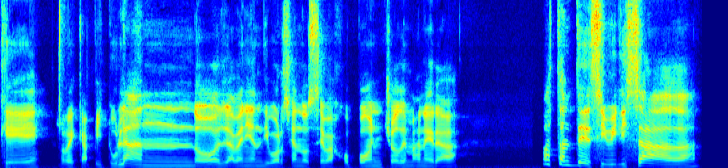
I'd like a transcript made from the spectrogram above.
que, recapitulando, ya venían divorciándose bajo poncho de manera bastante civilizada.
